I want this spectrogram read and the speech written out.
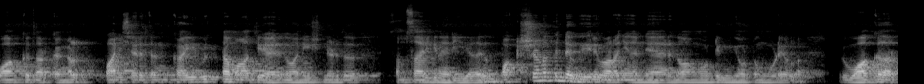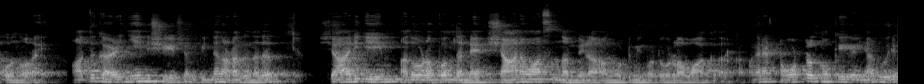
വാക്ക് തർക്കങ്ങൾ. അപ്പാനി ശരത്തും കൈവിട്ട മാതിരിയായിരുന്നു അനീഷിന്റെ അടുത്ത് സംസാരിക്കുന്ന രീതി. അതായത് ഭക്ഷണത്തിന്റെ പേര് പറഞ്ഞ് തന്നെയായിരുന്നു അങ്ങോട്ടും ഇങ്ങോട്ടും കൂടെയുള്ള ഒരു വാക്ക് തർക്കം എന്ന് പറയുന്നത്. അത് കഴിഞ്ഞതിന് ശേഷം പിന്നെ നടക്കുന്നത് ശാരികയും അതോടൊപ്പം തന്നെ ഷാനവാസും തമ്മിൽ അങ്ങോട്ടും ഇങ്ങോട്ടുമുള്ള വാക്ക് തർക്കം അങ്ങനെ ടോട്ടൽ നോക്കി കഴിഞ്ഞാൽ ഒരു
